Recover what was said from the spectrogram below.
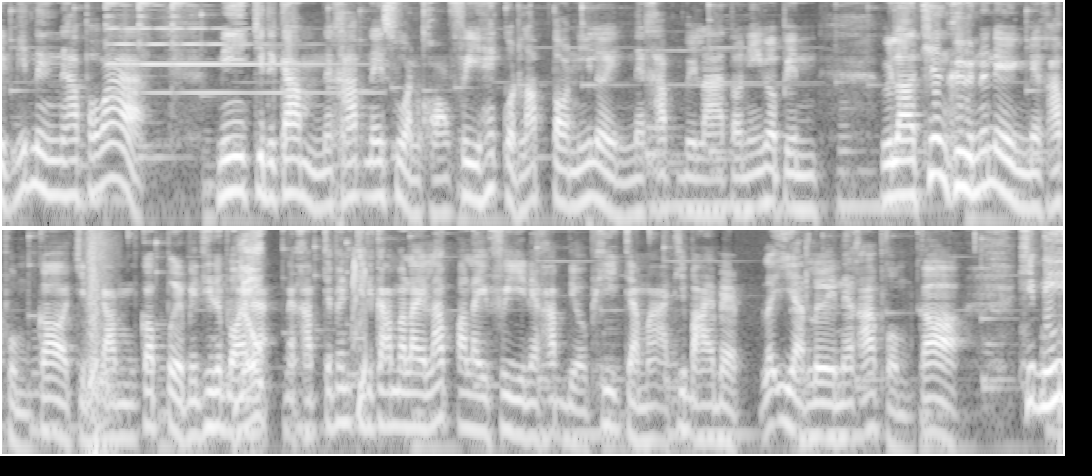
ดึกนิดนึงนะครับเพราะว่ามีกิจกรรมนะครับในส่วนของฟรีให้กดรับตอนนี้เลยนะครับเวลาตอนนี้ก็เป็นเวลาเที่ยงคืนนั่นเองนะครับผมก็กิจกรรมก็เปิดเป็นที่เรียบร้อยแล้วนะครับจะเป็นกิจกรรมอะไรรับอะไรฟรีนะครับเดี๋ยวพี่จะมาอธิบายแบบละเอียดเลยนะครับผมก็คลิปนี้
